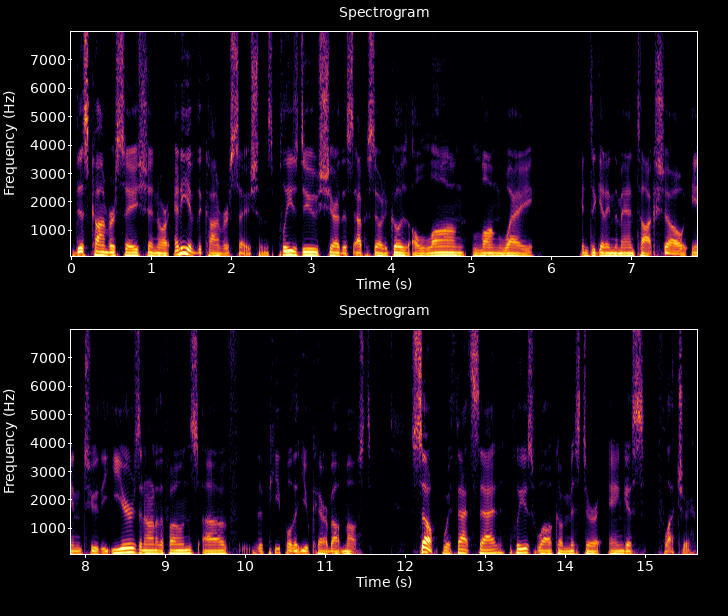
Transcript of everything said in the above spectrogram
this conversation or any of the conversations, please do share this episode. It goes a long, long way into getting the Man Talk show into the ears and onto the phones of the people that you care about most. So, with that said, please welcome Mr. Angus Fletcher.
